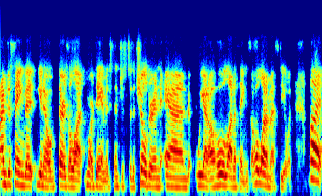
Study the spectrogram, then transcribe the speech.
I'm just saying that, you know, there's a lot more damage than just to the children. And we got a whole lot of things, a whole lot of mess to deal with. But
